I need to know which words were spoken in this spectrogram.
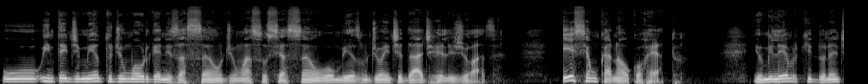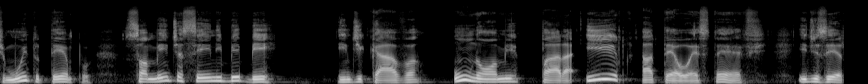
o entendimento de uma organização, de uma associação ou mesmo de uma entidade religiosa. Esse é um canal correto. Eu me lembro que durante muito tempo somente a CNBB indicava um nome para ir até o STF e dizer,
